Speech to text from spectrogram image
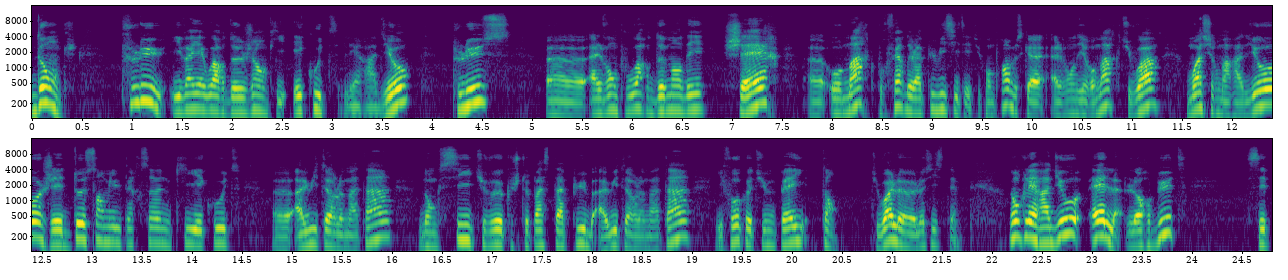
Donc, plus il va y avoir de gens qui écoutent les radios, plus euh, elles vont pouvoir demander cher euh, aux marques pour faire de la publicité. Tu comprends? Parce qu'elles vont dire aux marques, tu vois, moi sur ma radio, j'ai 200 000 personnes qui écoutent euh, à 8 heures le matin. Donc si tu veux que je te passe ta pub à 8 heures le matin, il faut que tu me payes tant. Tu vois le, système? Donc les radios, elles, leur but, c'est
